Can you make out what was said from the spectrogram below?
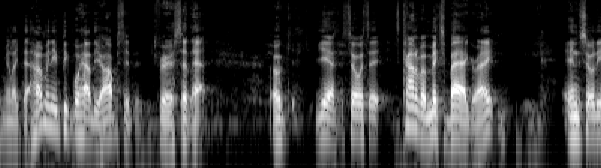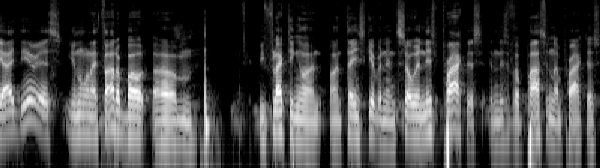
I mean, like that. How many people have the opposite experience of that? Okay, yeah. So it's a it's kind of a mixed bag, right? And so the idea is, you know, when I thought about um, reflecting on, on Thanksgiving, and so in this practice, in this Vipassana practice,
